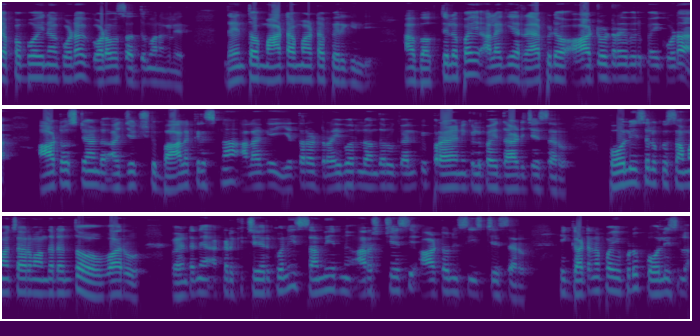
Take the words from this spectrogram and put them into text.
చెప్పబోయినా కూడా గొడవ సర్దు మనగలేదు దాంతో మాట మాట పెరిగింది. ఆ భక్తులపై అలాగే ర్యాపిడో ఆటో డ్రైవర్పై కూడా ఆటో స్టాండ్ అధ్యక్షుడు బాలకృష్ణ అలాగే ఇతర డ్రైవర్లు అందరూ కలిపి ప్రయాణికులపై దాడి చేశారు. పోలీసులకు సమాచారం అందడంతో వారు వెంటనే అక్కడికి చేరుకొని సమీర్ను అరెస్ట్ చేసి ఆటోని సీజ్ చేశారు. ఈ ఘటనపై ఇప్పుడు పోలీసులు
